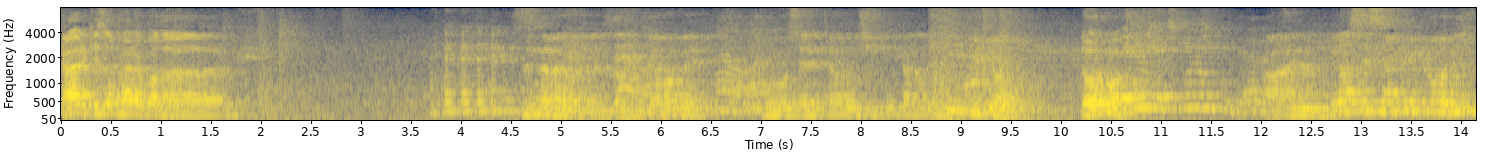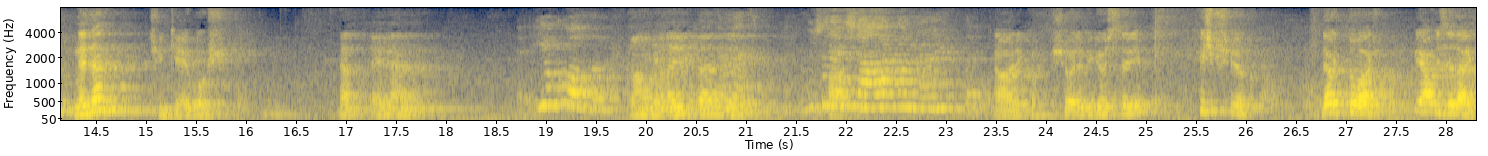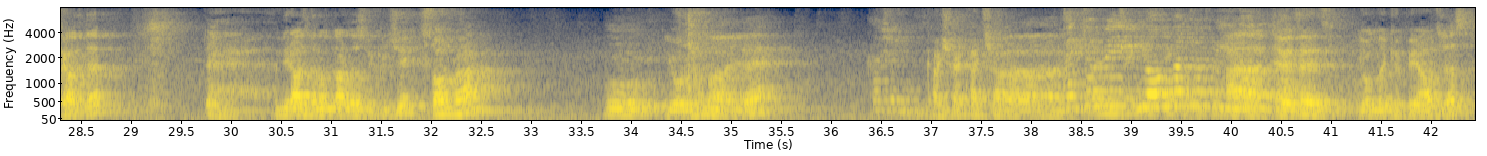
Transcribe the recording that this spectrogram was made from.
Herkese merhabalar. Sizin de merhaba demeniz lazım Teoman Bey. Bu senin Teoman'ın çiftliği kanalındaki ilk video. Doğru mu? Benim geçtiğim ilk video evet. Aynen. Biraz ses yankı yapıyor olabilir. Neden? Çünkü ev boş. Ha? Ev nerede? Yok oldu. Kamyona yüklendi. Evet. Bütün Ha. eşyalar kamyona gitti. Harika. Şöyle bir göstereyim. Hiçbir şey yok. Dört duvar. Bir avizeler kaldı. Birazdan onlar da sökülecek. Sonra bu yorgun aile Kaşa gidecek. kaşa kaçar. Ve köpeği, yolda köpeği Ha, alacağız. evet evet. Yolda köpeği alacağız.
